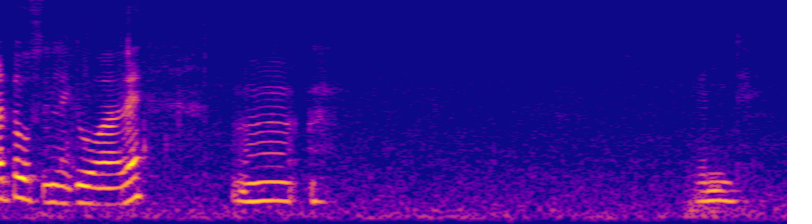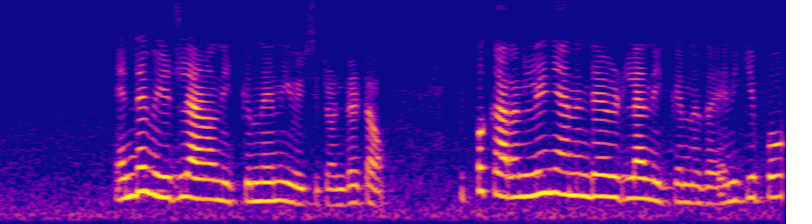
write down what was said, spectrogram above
അടുത്ത ക്വസ്റ്റ്യനിലേക്ക് പോവാതെ എന്റെ വീട്ടിലാണോ നിൽക്കുന്നതെന്ന് ചോദിച്ചിട്ടുണ്ട് കേട്ടോ. ഇപ്പോൾ കറന്റ്ലി ഞാൻ എന്റെ വീട്ടിലാണ് നിൽക്കുന്നത് എനിക്കിപ്പോൾ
